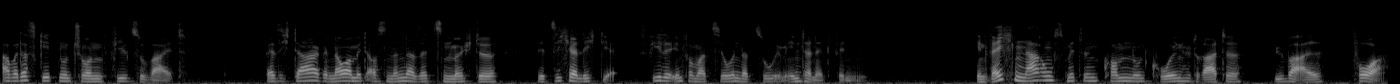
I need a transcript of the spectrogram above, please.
aber das geht nun schon viel zu weit. Wer sich da genauer mit auseinandersetzen möchte, wird sicherlich die viele Informationen dazu im Internet finden. In welchen Nahrungsmitteln kommen nun Kohlenhydrate überall vor?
